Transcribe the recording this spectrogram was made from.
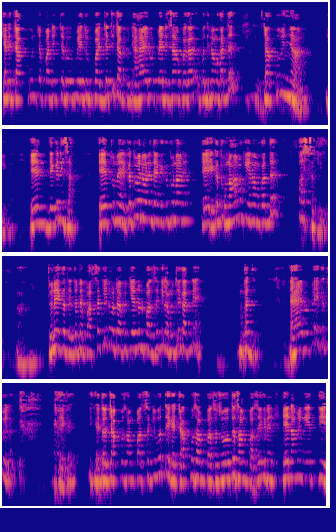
කැන චක්කුංච පටිච්ච රූපේ උපද්ජති චක්කු හය රූපය නිසා උපදිනමකක්ද චක්කු විඤ්ඥාන ඒ දෙක නිසා. ඒ තුන එකතු වෙන ඕන දැන් එකතු වනානේ ඒ එකතු උනාම කියනමකක්ද පස්සකි තුන එක තොට පස්ස කියනකට අපි කියන්නට පස්සකි ලමුතේ කරන්නේ මොකද ඇහැ රූපය එකතු වෙලා. ඒකයි එකත චක්කු සම්පස්සකිවත් ඒක චක්කු සම්පස සෝත සම්පසයකන ඒ නමින් ඒත්තිී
